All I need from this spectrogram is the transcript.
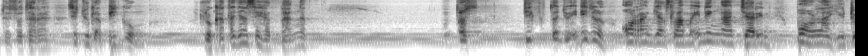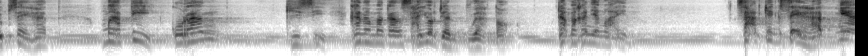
Dan saudara, saya juga bingung. Lu katanya sehat banget. Terus ditunjuk ini loh, orang yang selama ini ngajarin pola hidup sehat. Mati, kurang gizi. Karena makan sayur dan buah tok. Tidak makan yang lain. Saking sehatnya,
